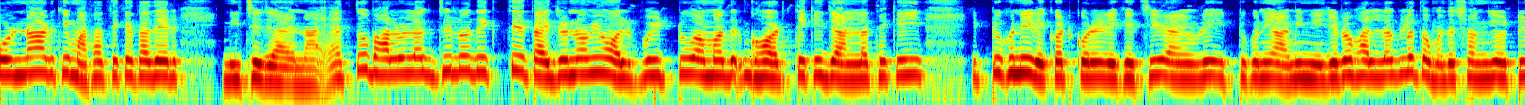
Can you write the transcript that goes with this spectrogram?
ওড়না আর কি মাথা থেকে তাদের নিচে যায় না। এত ভালো লাগছিল দেখতে, তাই জন্য আমি অল্প একটু আমাদের ঘর থেকে জানলা থেকেই একটুখানি রেকর্ড করে রেখেছি। আমি বলি, একটুখানি আমি নিজেরও ভালো লাগল, তোমাদের সঙ্গে একটু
